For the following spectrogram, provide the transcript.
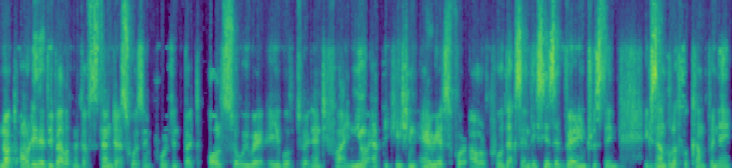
not only the development of standards was important, but also we were able to identify new application areas for our products. And this is a very interesting example of a company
